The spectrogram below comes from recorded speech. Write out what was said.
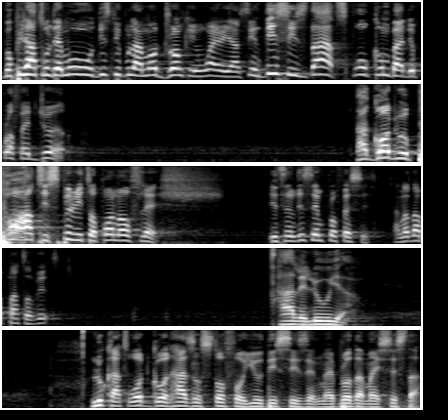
But Peter told them, Oh, these people are not drunk in wine. You are saying, This is that spoken by the prophet Joel that God will pour out his spirit upon all flesh. It's in this same prophecy, another part of it. Hallelujah. Look at what God has in store for you this season, my brother, my sister.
